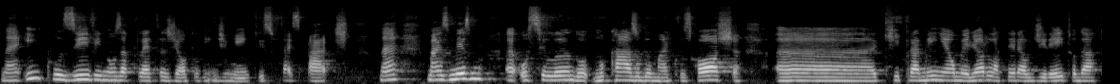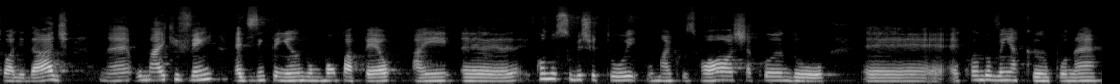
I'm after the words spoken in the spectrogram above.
né? Inclusive nos atletas de alto rendimento, isso faz parte. Né? Mas mesmo uh, oscilando, no caso do Marcos Rocha, uh, que para mim é o melhor lateral direito da atualidade, né? O Mike vem é, desempenhando um bom papel aí é, quando substitui o Marcos Rocha, quando é, é, quando vem a campo, né?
